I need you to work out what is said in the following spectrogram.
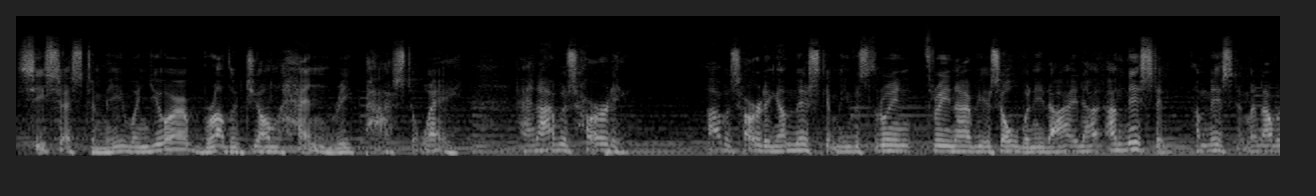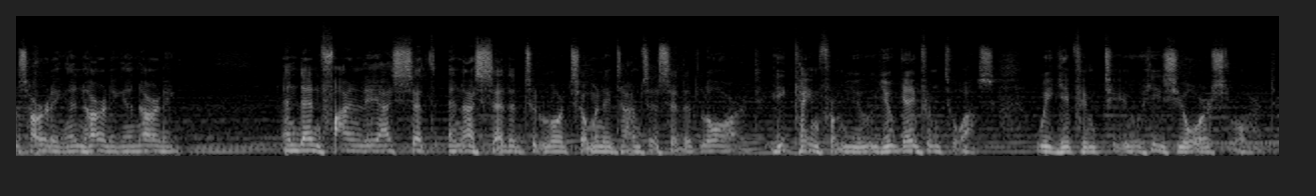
She says to me, When your brother John Henry passed away, and I was hurting, I was hurting. I missed him. He was three, and, three and a half years old when he died. I, I missed him. I missed him, and I was hurting and hurting and hurting. And then finally, I said, and I said it to the Lord so many times. I said it, Lord, He came from you. You gave Him to us. We give Him to you. He's yours, Lord.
